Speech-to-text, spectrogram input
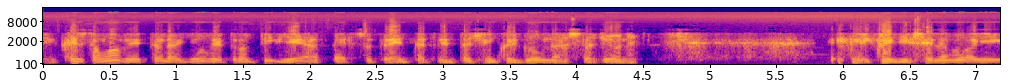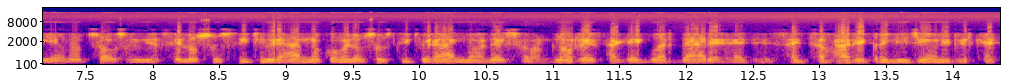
in questo momento la Juve pronti via ha perso 30-35 gol a stagione. E quindi se la vuoi, io non so se lo sostituiranno, come lo sostituiranno, adesso non resta che guardare eh, senza fare previsioni perché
